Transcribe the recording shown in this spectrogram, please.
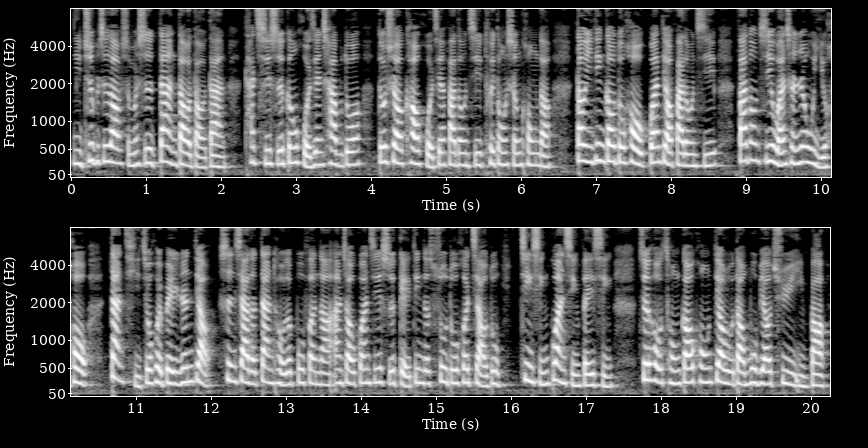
你知不知道什么是弹道导弹？它其实跟火箭差不多，都是要靠火箭发动机推动升空的。到一定高度后，关掉发动机，发动机完成任务以后，弹体就会被扔掉，剩下的弹头的部分呢，按照关机时给定的速度和角度进行惯性飞行，最后从高空掉入到目标区域引爆。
